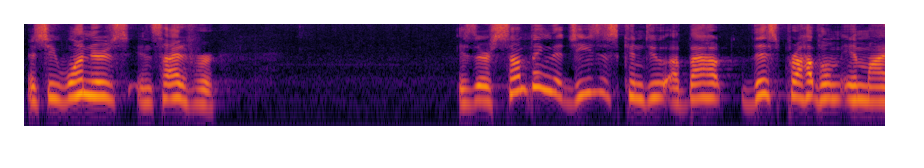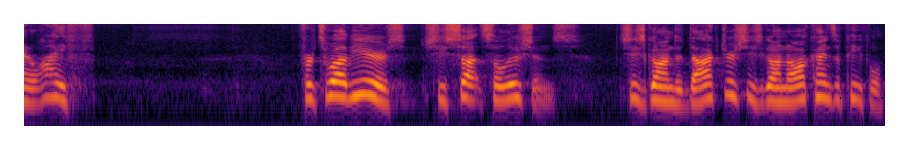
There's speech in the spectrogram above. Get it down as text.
And she wonders inside of her is there something that Jesus can do about this problem in my life? For 12 years, she sought solutions. She's gone to doctors, she's gone to all kinds of people,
